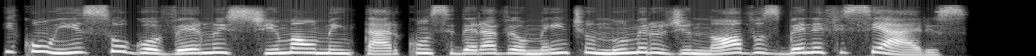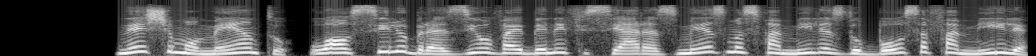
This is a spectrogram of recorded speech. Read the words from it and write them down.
e com isso o governo estima aumentar consideravelmente o número de novos beneficiários. Neste momento, o Auxílio Brasil vai beneficiar as mesmas famílias do Bolsa Família,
